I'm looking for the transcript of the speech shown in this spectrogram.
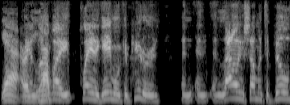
Yeah, or you, you learn have... by playing a game on a computer and, and and and allowing someone to build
